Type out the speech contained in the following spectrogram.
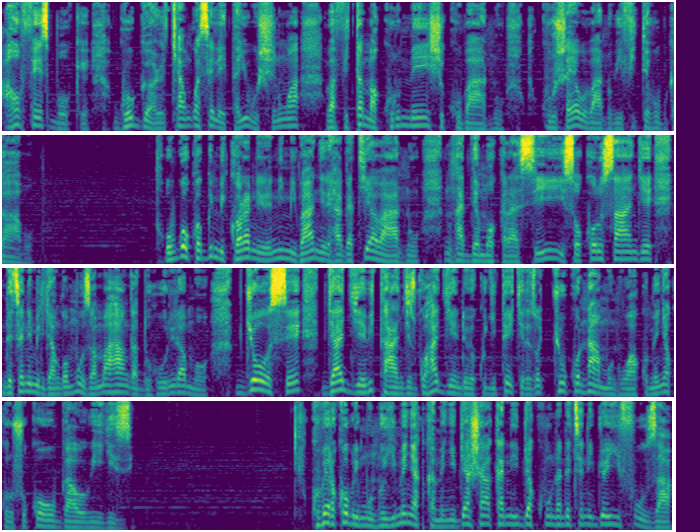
aho facebook google cyangwa se leta y'ubushinwa bafite amakuru menshi ku bantu kurusha ay'abo bantu bifiteho ubwabo. Ubwoko bw'imikoranire n'imibanire hagati y'abantu nka demokarasi isoko rusange ndetse n'imiryango mpuzamahanga duhuriramo byose byagiye bitangizwa hagendewe ku gitekerezo cy'uko nta muntu wakumenya kurusha uko wowe ubwawe wiyizi kubera ko buri muntu yimenya akamenya ibyo ashaka n'ibyo akunda ndetse n'ibyo yifuza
